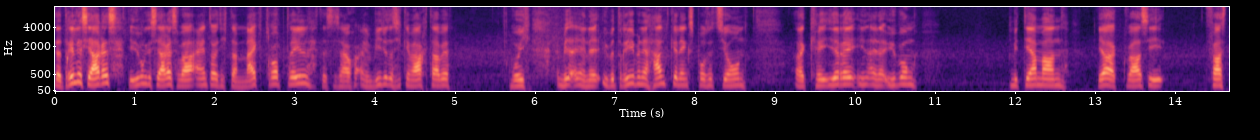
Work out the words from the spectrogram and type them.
der Drill des Jahres, die Übung des Jahres war eindeutig der Mic Drop Drill. Das ist auch ein Video, das ich gemacht habe, wo ich mit einer übertriebene Handgelenksposition äh, kreiere in einer Übung, mit der man ja quasi fast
